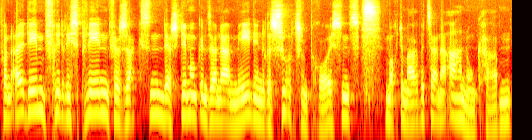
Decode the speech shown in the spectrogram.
Von all dem Friedrichs Plänen für Sachsen, der Stimmung in seiner Armee, den Ressourcen Preußens, mochte Marwitz eine Ahnung haben,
